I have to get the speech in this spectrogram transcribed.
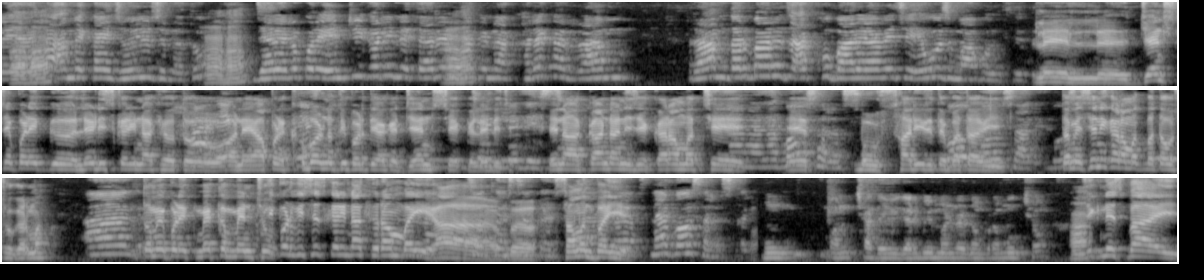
લઈ આવ્યા અમે કાંઈ જોયું જ નહોતું. જ્યારે એ લોકોએ એન્ટ્રી કરીને ત્યારે કે ના ખરેખર રામ રામ દરબાર જ આખો બારે આવે છે એવો જ માહોલ છે. એટલે જેન્ટ્સને પણ એક લેડીઝ કરી નાખ્યો હતો અને આપણે ખબર નથી પડતી કે જેન્ટ્સ છે કે લેડીઝ છે. એના કાંડાની જે કરામત છે એ બહુ સારી રીતે બતાવી. તમે શેની કરામત બતાવો છો ઘરમાં? તમે પણ એક મેકઅપ મેન છો. પણ વિશેષ કરી નાખ્યો રામભાઈ હા સામંતભાઈ સામંતભાઈએ? બહુ સરસ હું મનછા દેવી ગરબી મંડળનો પ્રમુખ છું. જિગ્નેશભાઈ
